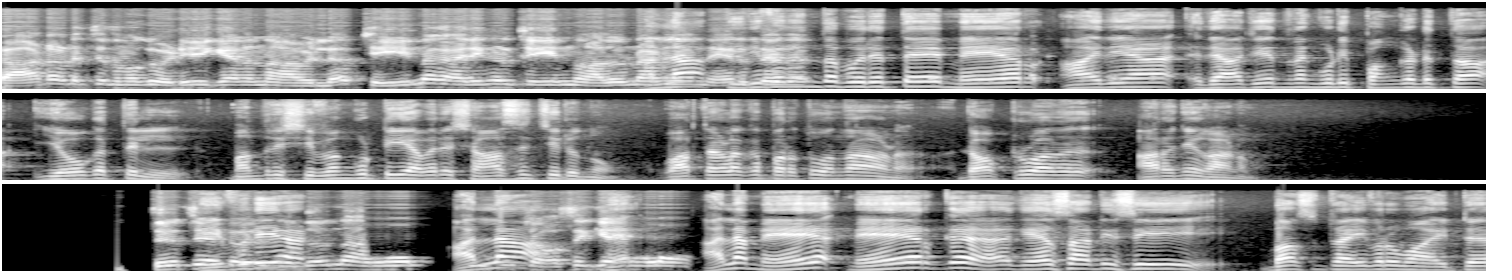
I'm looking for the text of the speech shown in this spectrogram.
കാടടച്ച് നമുക്ക് വെടിവെക്കാനൊന്നും ആവില്ല. ചെയ്യുന്ന കാര്യങ്ങൾ ചെയ്യുന്നു. അതുകൊണ്ടാണ് തിരുവനന്തപുരത്തെ മേയർ ആര്യ രാജേന്ദ്രൻ കൂടി പങ്കെടുത്ത യോഗത്തിൽ മന്ത്രി ശിവൻകുട്ടി അവരെ ശാസിച്ചിരുന്നു. വാർത്തകളൊക്കെ പുറത്തു വന്നതാണ്. ഡോക്ടറും അത് അറിഞ്ഞു കാണും. അല്ല അല്ല മേയർ മേയർക്ക് K S R T C bus ഡ്രൈവറുമായിട്ട്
